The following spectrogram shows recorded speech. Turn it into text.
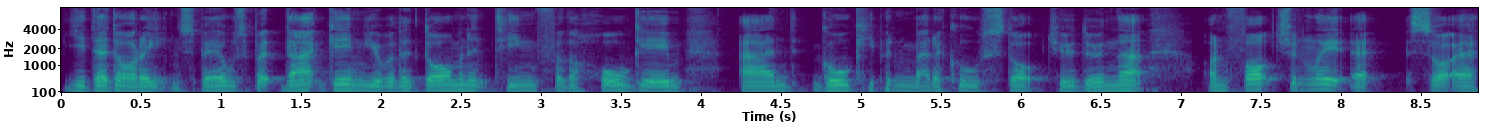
you did all right in spells, but that game you were the dominant team for the whole game, and goalkeeping miracles stopped you doing that. Unfortunately, it sort of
